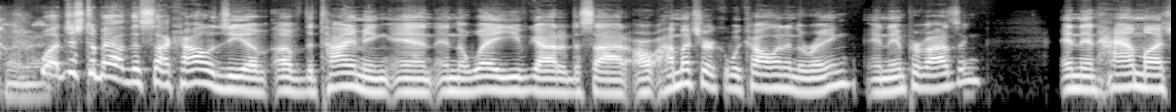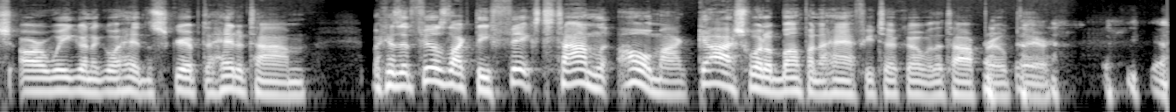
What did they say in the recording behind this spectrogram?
Conrad. Well, just about the psychology of, of the timing and, and the way you've got to decide or how much are we calling in the ring and improvising? And then how much are we going to go ahead and script ahead of time because it feels like the fixed time oh my gosh what a bump and a half you took over the top rope there yeah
